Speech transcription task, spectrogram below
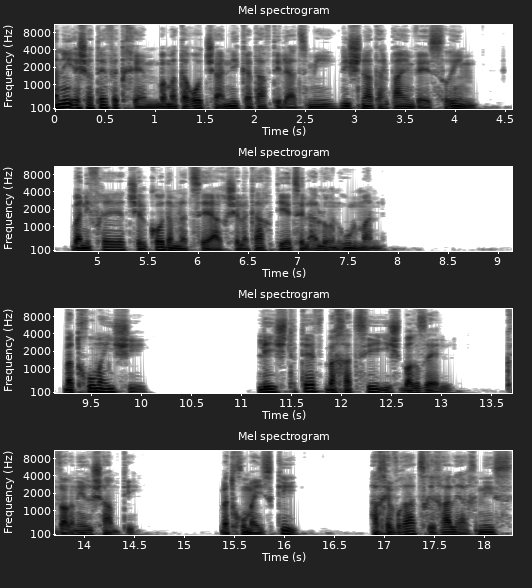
אני אשתף אתכם במטרות שאני כתבתי לעצמי לשנת 2020, בנבחרת של קוד המנצח שלקחתי אצל אלון אולמן. בתחום האישי, להשתתף בחצי איש ברזל, כבר נרשמתי. בתחום העסקי, החברה צריכה להכניס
